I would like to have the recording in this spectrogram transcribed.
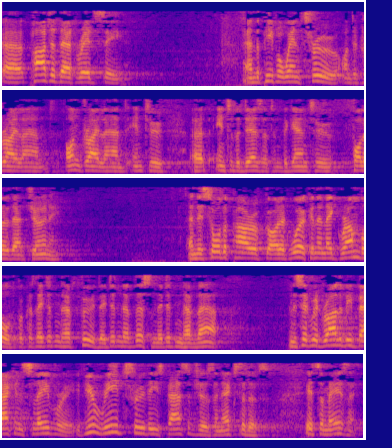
uh, parted that Red Sea. And the people went through onto dry land, on dry land into, uh, into the desert and began to follow that journey. And they saw the power of God at work, and then they grumbled because they didn't have food, they didn't have this, and they didn't have that. And they said, We'd rather be back in slavery. If you read through these passages in Exodus, it's amazing.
